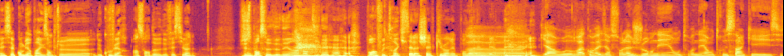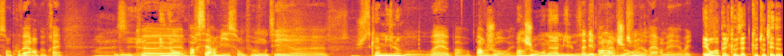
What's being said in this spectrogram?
Et c'est combien par exemple euh, de couverts un soir de, de festival? Juste pour se donner un ordre d'idée pour un food truck. C'est la chef qui va répondre. Elle aime bien. Bah, Gare au Rock, on va dire sur la journée, on tournait entre 5 et 600 couverts à peu près. Donc euh, euh, par service, on peut monter euh, Jusqu'à 1000 hein. ouais par par jour. ouais. par jour. On est à 1000. Ça 1000 dépend de l'amplitude horaire, mais oui. Et on rappelle que vous êtes que toutes les deux.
